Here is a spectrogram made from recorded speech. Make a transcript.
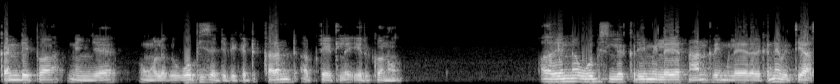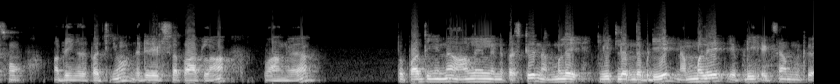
கண்டிப்பா நீங்க உங்களுக்கு ஓபி சர்டிபிகேட் கரண்ட் அப்டேட்ல இருக்கணும். அதில் என்ன ஓபிசியில் creamy layer non creamy layer இருக்கு என்ன வித்தியாசம் அப்படிங்கிறத பற்றியும் இந்த டீடைல்ஸில் பார்க்கலாம். வாங்க. இப்போ பார்த்தீங்கன்னா ஆன்லைனில் ஃபஸ்ட்டு நம்மளே வீட்டில் இருந்தபடியே நம்மளே எப்படி எக்ஸாமுக்கு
